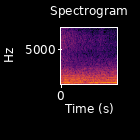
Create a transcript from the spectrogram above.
从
